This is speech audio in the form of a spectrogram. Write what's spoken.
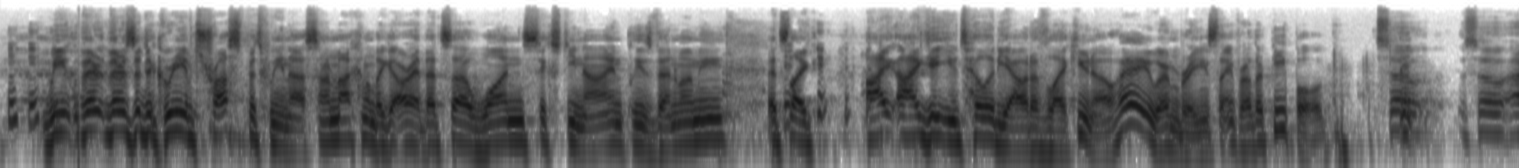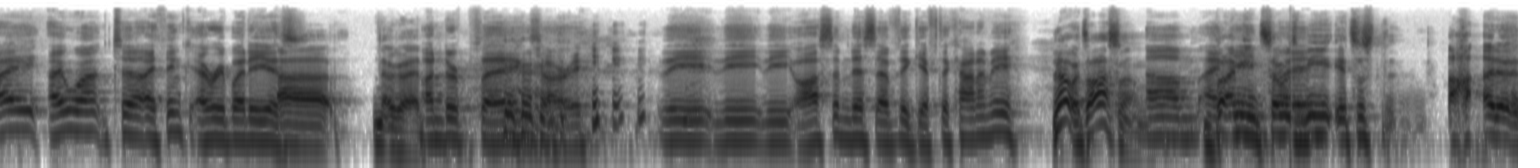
we there, there's a degree of trust between us, and I'm not gonna be like, all right, that's a 169, please Venmo me. It's like I, I get utility out of like, you know, hey, I'm bringing something for other people. So, so I, I want to. I think everybody is Uh, no, go ahead. underplaying. Sorry, the the the awesomeness of the gift economy. No, it's awesome. Um, I but I mean, mean, so is I- me. It's just uh, uh,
